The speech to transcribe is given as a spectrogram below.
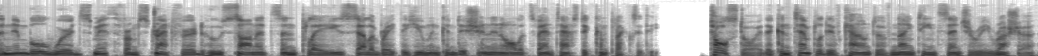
the nimble wordsmith from Stratford whose sonnets and plays celebrate the human condition in all its fantastic complexity. Tolstoy, the contemplative count of nineteenth-century Russia,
